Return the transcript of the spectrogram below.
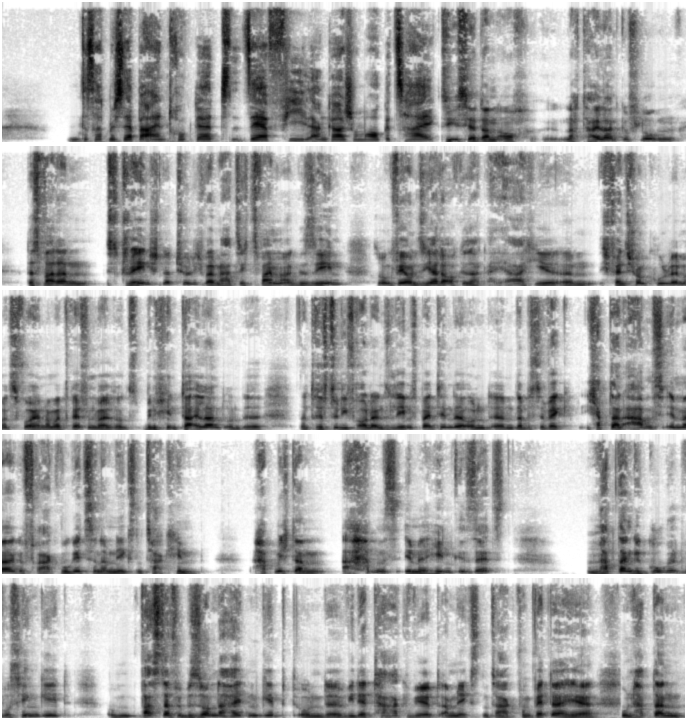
Das hat mich sehr beeindruckt. Er hat sehr viel Engagement gezeigt. Sie ist ja dann auch nach Thailand geflogen. Das war dann strange natürlich, weil man hat sich zweimal gesehen, so ungefähr. Und sie hatte auch gesagt, ah ja, hier, ähm, ich fände schon cool, wenn wir uns vorher nochmal treffen, weil sonst bin ich in Thailand und äh, dann triffst du die Frau deines Lebens bei Tinder und ähm, dann bist du weg. Ich habe dann abends immer gefragt, wo geht's denn am nächsten Tag hin? Hab mich dann abends immer hingesetzt und habe dann gegoogelt, wo es hingeht und was da für Besonderheiten gibt und äh, wie der Tag wird am nächsten Tag vom Wetter her und habe dann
